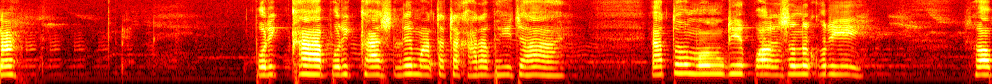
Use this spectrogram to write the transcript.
না। পরীক্ষা পরীক্ষা আসলে মাথাটা খারাপ হয়ে যায়। এত মন দিয়ে পড়াশোনা করি, সব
